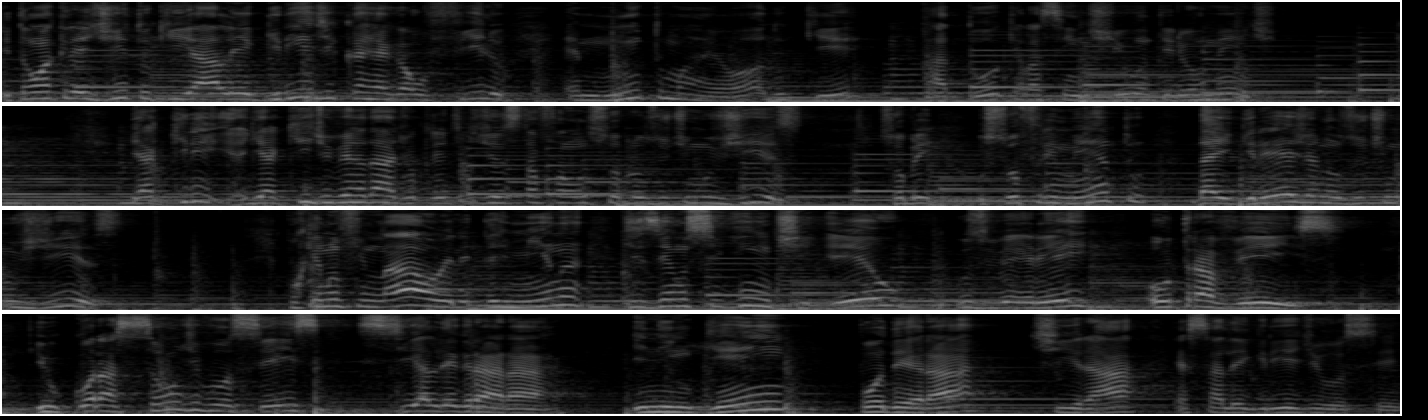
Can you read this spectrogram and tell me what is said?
Então acredito que a alegria de carregar o filho é muito maior do que a dor que ela sentiu anteriormente. E aqui, e aqui de verdade, eu acredito que Jesus está falando sobre os últimos dias, sobre o sofrimento da igreja nos últimos dias. Porque no final ele termina dizendo o seguinte: Eu os verei outra vez, e o coração de vocês se alegrará, e ninguém poderá tirar essa alegria de vocês.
